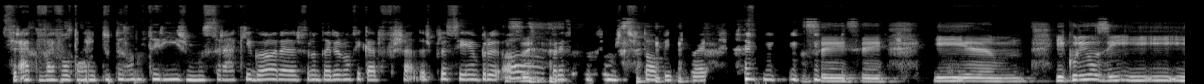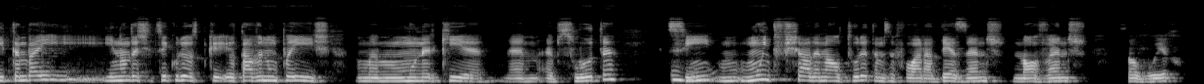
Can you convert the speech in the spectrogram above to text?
Será que vai voltar o totalitarismo? Será que agora as fronteiras vão ficar fechadas para sempre? Oh, sim. parece que filmes distópicos, não é? Sim, sim. E, um, e curioso, e, e, e, também, e não deixa de ser curioso, porque eu estava num país, uma monarquia um, absoluta, sim, uhum. muito fechada na altura, estamos a falar há 10 anos, 9 anos, salvo erro.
